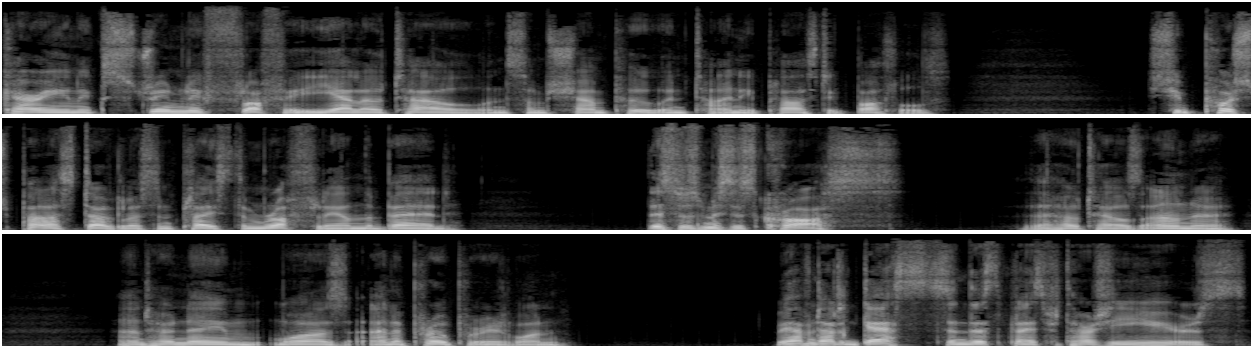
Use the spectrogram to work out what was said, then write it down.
carrying an extremely fluffy yellow towel and some shampoo in tiny plastic bottles. She pushed past Douglas and placed them roughly on the bed. This was Mrs. Cross, the hotel's owner, and her name was an appropriate one. We haven't had guests in this place for thirty years,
